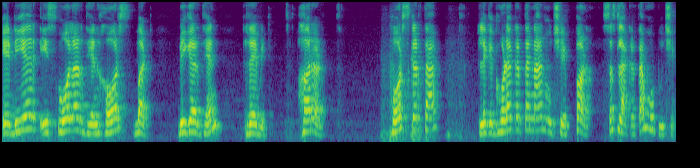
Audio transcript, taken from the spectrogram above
a deer is smaller than horse but bigger than rabbit હરણ હોર્સ કરતા, એટલે કે ઘોડા કરતા નાનું છે, પણ સસલા કરતા મોટું છે.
